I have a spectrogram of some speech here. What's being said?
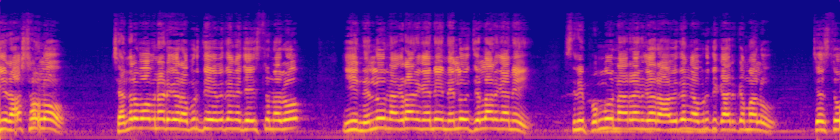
ఈ రాష్ట్రంలో చంద్రబాబు నాయుడు గారు అభివృద్ధి ఏ విధంగా చేయిస్తున్నారో ఈ నెల్లూరు నగరాన్ని కానీ నెల్లూరు జిల్లాను కానీ శ్రీ పొంగు నారాయణ గారు ఆ విధంగా అభివృద్ధి కార్యక్రమాలు చేస్తూ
